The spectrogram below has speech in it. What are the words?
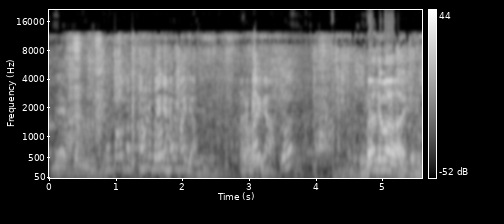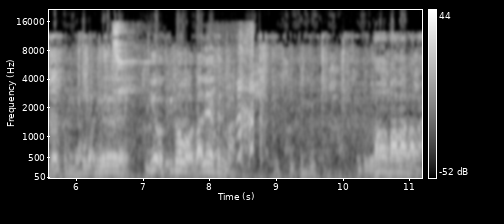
আমি একবার তাহলে ভাই। কি হো, কি খবর? ভালো আছেন? হ্যাঁ বাবা বাবা।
